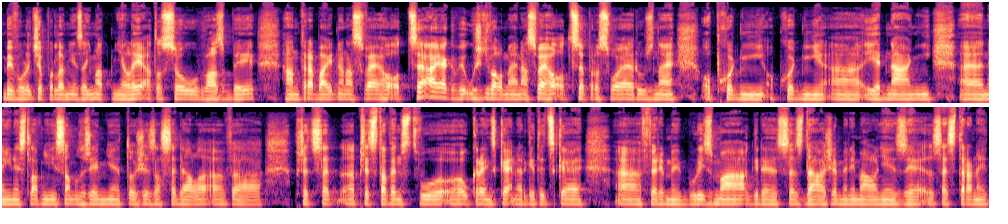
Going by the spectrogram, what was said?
by voliče podle mě zajímat měly a to jsou vazby Huntera Bidena na svého otce a jak využíval jména svého otce pro svoje různé obchodní, obchodní jednání. Nejneslavněji samozřejmě to, že zasedal v představenstvu ukrajinské energetické eh, firmy Burisma, kde se zdá, že minimálně ze strany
